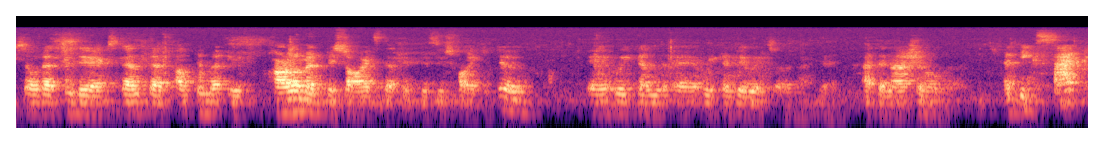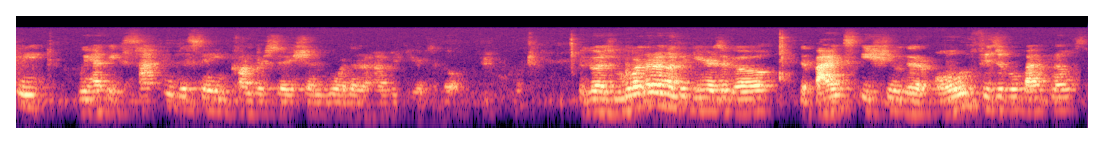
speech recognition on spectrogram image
So that to the extent that ultimately Parliament decides that this is fine to do, uh, we can, uh, we can do it sort of at the, at the national level. And exactly, we had exactly the same conversation more than a hundred years ago. Because more than a hundred years ago, the banks issued their own physical banknotes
